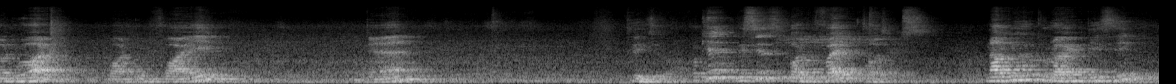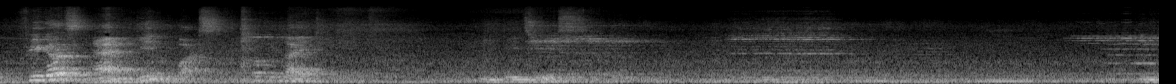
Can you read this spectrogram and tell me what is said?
got what? 45 then 30. Okay, this is 45 thousands. Now we have to write this in figures and in words. Okay, like in digits. In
